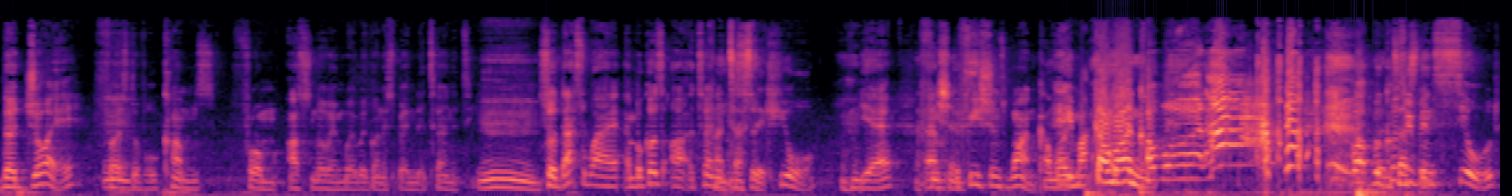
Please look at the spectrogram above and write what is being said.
the joy, first Mm. of all, comes from us knowing where we're going to spend eternity. Mm. So that's why, and because our eternity Fantastic. Mm-hmm. is secure, yeah, um, Ephesians. Ephesians 1. Come Hey, on. my- Come on. Come on. Ah! but because we've been Fantastic. sealed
